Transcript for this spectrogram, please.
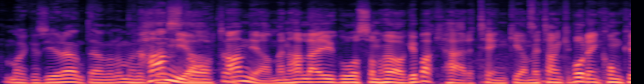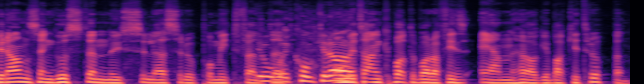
Marcus Llorente, även om han inte Han ja, startar. han ja, men han lär ju gå som högerback här tänker jag. Med tanke på den konkurrensen Gusten nyss läser upp på mittfältet. Jo, konkurren- Och med tanke på att det bara finns en högerback i truppen.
